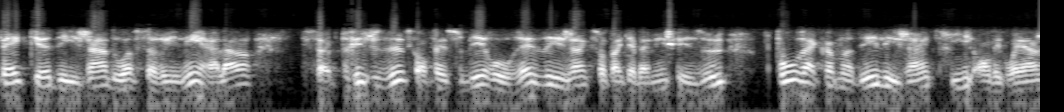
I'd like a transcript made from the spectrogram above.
fait que des gens doivent se réunir. Alors, c'est un préjudice qu'on fait subir au reste des gens qui sont encabanés chez eux pour accommoder les gens qui ont des croyances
